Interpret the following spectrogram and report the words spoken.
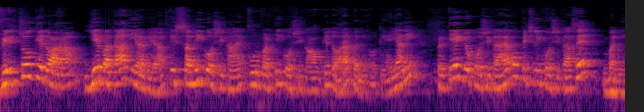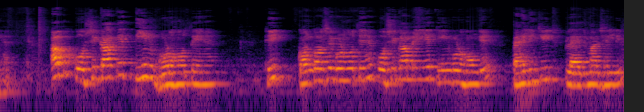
विरचो के द्वारा यह बता दिया गया कि सभी कोशिकाएँ पूर्ववर्ती कोशिकाओं के द्वारा बनी होती हैं। यानी प्रत्येक जो कोशिका है, वो पिछली कोशिका से बनी है। अब कोशिका के तीन गुण होते हैं। ठीक कौन कौन से गुण होते हैं? कोशिका में ये तीन गुण होंगे। पहली चीज़, प्लेज्मा झिल्ली।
